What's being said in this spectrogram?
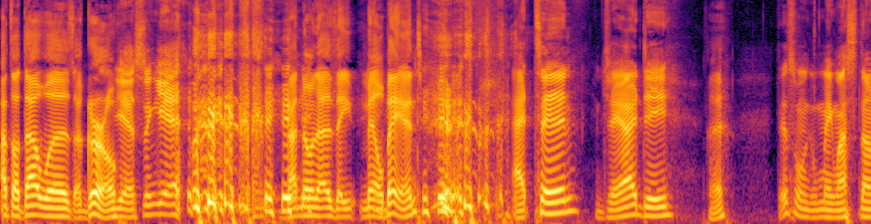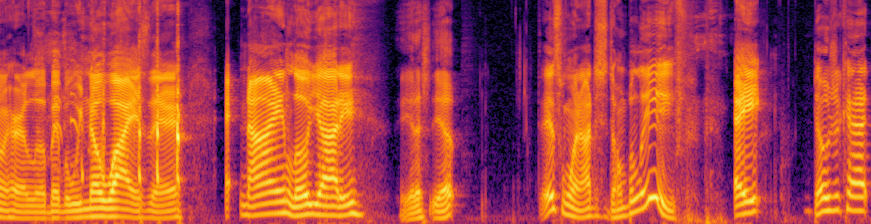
I thought that was a girl. Yes, sing yeah. Not knowing that as a male band. At ten, JID. Okay. This one can make my stomach hurt a little bit, but we know why it's there. At nine, Lil Yachty. Yeah, that's, yep. This one I just don't believe. Eight, Doja Cat.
